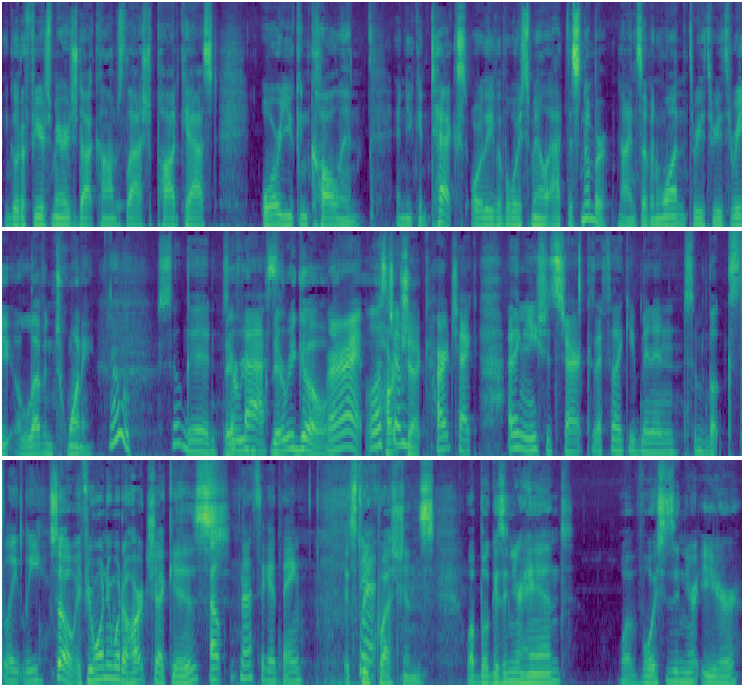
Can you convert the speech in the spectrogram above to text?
And go to fiercemarriage.com slash podcast. Or you can call in and you can text or leave a voicemail at this number, 971 333 1120. Ooh, so good. There, so we, fast. there we go. All right. Well, let's Heart jump. check. Heart check. I think you should start because I feel like you've been in some books lately. So, if you're wondering what a heart check is, Oh, that's a good thing. it's three questions. What book is in your hand? What voice is in your ear?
